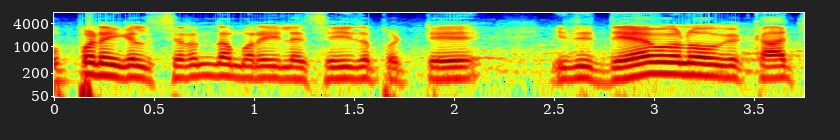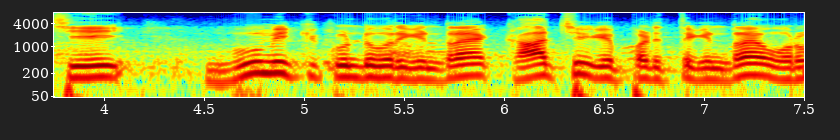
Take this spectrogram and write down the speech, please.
ஒப்பனைகள் சிறந்த முறையில் செய்தப்பட்டு இது தேவலோக காட்சியை பூமிக்கு கொண்டு வருகின்ற காட்சிப்படுத்துகின்ற ஒரு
